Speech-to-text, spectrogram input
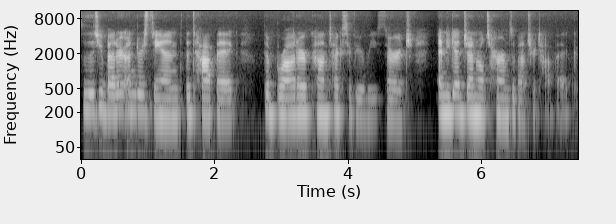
so that you better understand the topic, the broader context of your research, and to get general terms about your topic.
